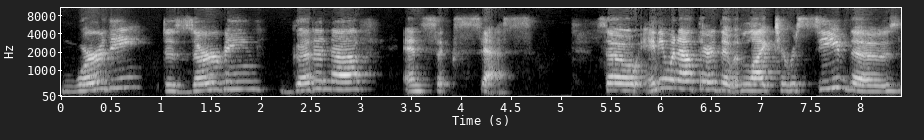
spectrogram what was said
worthy, deserving, good enough, and success. So, anyone out there that would like to receive those,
